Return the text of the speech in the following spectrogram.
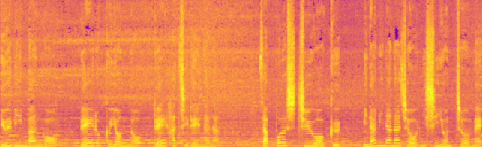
郵便番号064-0807札幌市中央区南7条西4丁目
